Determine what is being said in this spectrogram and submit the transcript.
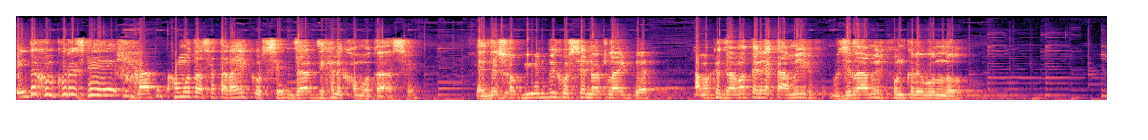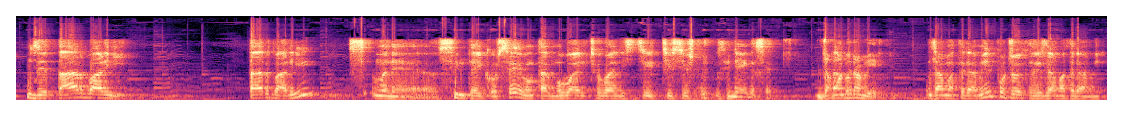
এই দখল করেছে যাদের ক্ষমতা আছে তারাই করছে যার যেখানে ক্ষমতা আছে। এই যে সব বিএনপি করছে নট লাইক দ্যাট আমাকে জামাতের এক আমির জেলা আমির ফোন করে বলল যে তার বাড়ি তার বাড়ি মানে ছিনতাই করছে এবং তার মোবাইল টোবাইল স্ত্রী নিয়ে গেছে। জামাতের আমির? জামাতের আমির পটুয়াখালী জামাতের আমির।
